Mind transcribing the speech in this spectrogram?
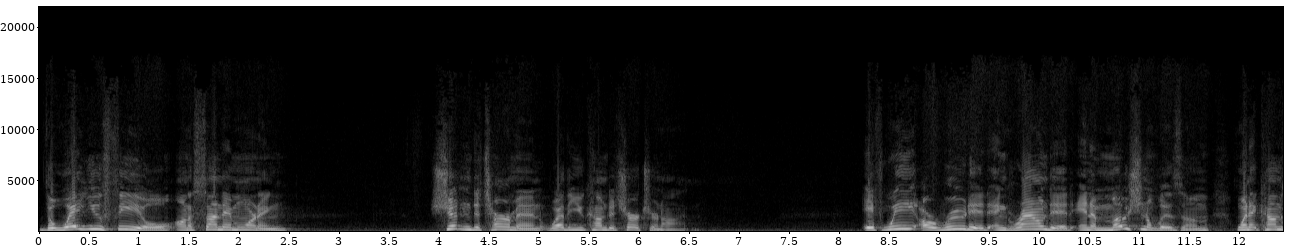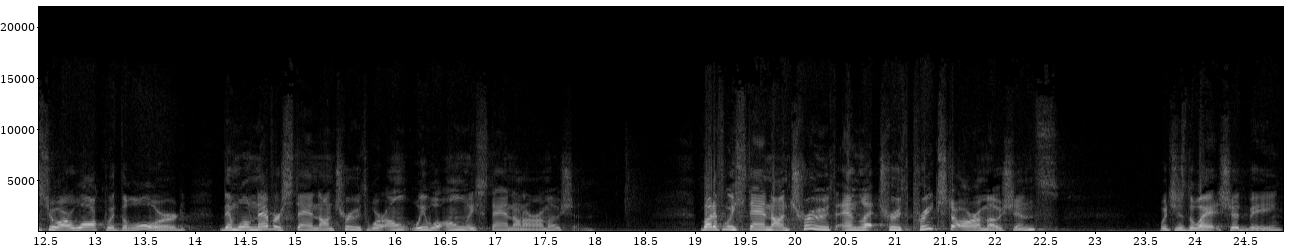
The way you feel on a Sunday morning shouldn't determine whether you come to church or not. If we are rooted and grounded in emotionalism when it comes to our walk with the Lord, then we'll never stand on truth. We're on, we will only stand on our emotion. But if we stand on truth and let truth preach to our emotions, which is the way it should be,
